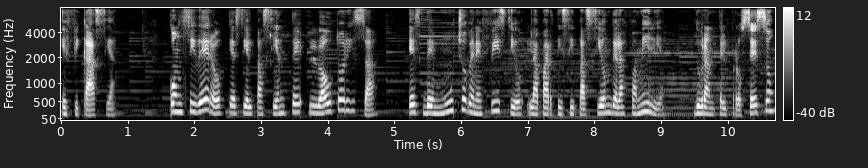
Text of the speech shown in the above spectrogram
eficacia. Considero que si el paciente lo autoriza, es de mucho beneficio la participación de la familia durante el proceso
